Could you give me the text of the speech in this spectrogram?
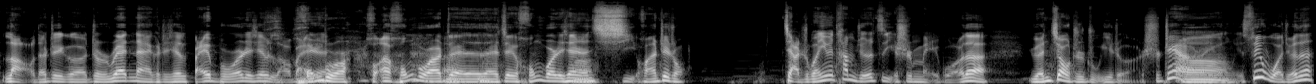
老的这个就是 redneck 这些白脖这些老白人红脖，红啊红脖，对对对，这个红脖这些人嗯喜欢这种价值观，因为他们觉得自己是美国的原教旨主义者，是这样的一个东西。所以我觉得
